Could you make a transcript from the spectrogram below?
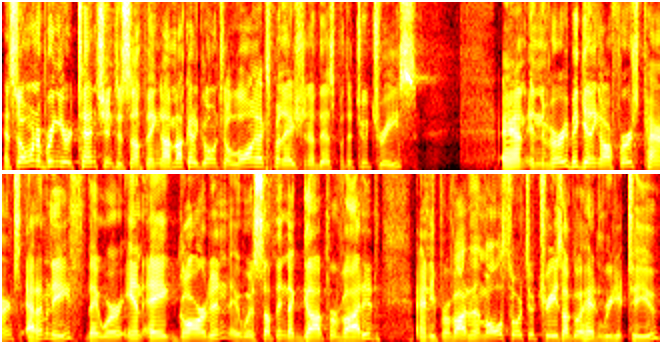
And so I want to bring your attention to something. I'm not going to go into a long explanation of this, but the two trees. And in the very beginning, our first parents, Adam and Eve, they were in a garden. It was something that God provided, and He provided them all sorts of trees. I'll go ahead and read it to you.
